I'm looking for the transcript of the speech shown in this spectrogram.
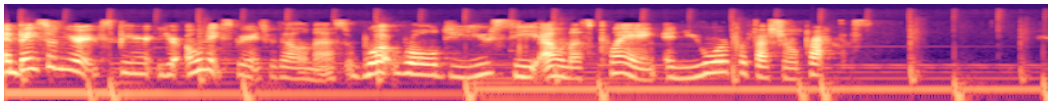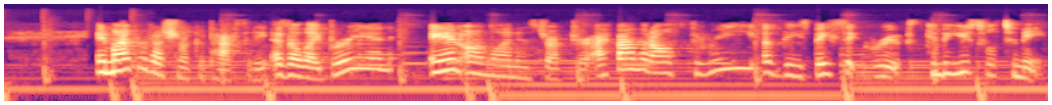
and based on your experience, your own experience with LMS, what role do you see LMS playing in your professional practice? In my professional capacity as a librarian and online instructor, I found that all three of these basic groups can be useful to me.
